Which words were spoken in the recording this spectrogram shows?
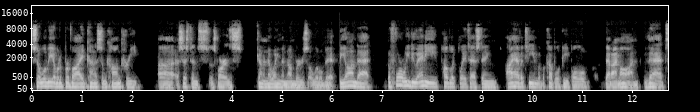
So we'll be able to provide kind of some concrete uh, assistance as far as kind of knowing the numbers a little bit. Beyond that, before we do any public play testing, I have a team of a couple of people that I'm on that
